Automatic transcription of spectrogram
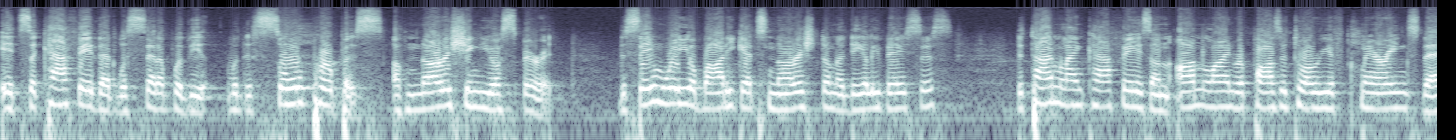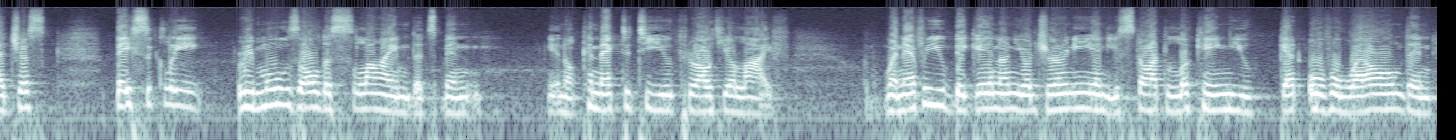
it's a cafe that was set up with the, with the sole purpose of nourishing your spirit. The same way your body gets nourished on a daily basis, the Timeline Cafe is an online repository of clearings that just basically removes all the slime that's been, you know, connected to you throughout your life. Whenever you begin on your journey and you start looking, you get overwhelmed, and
